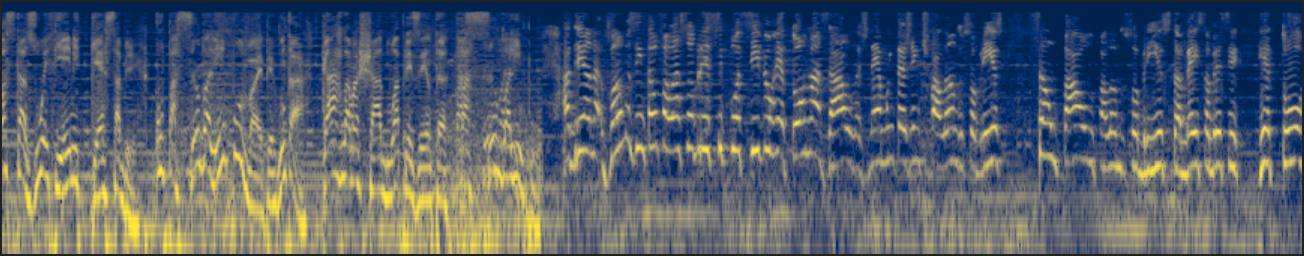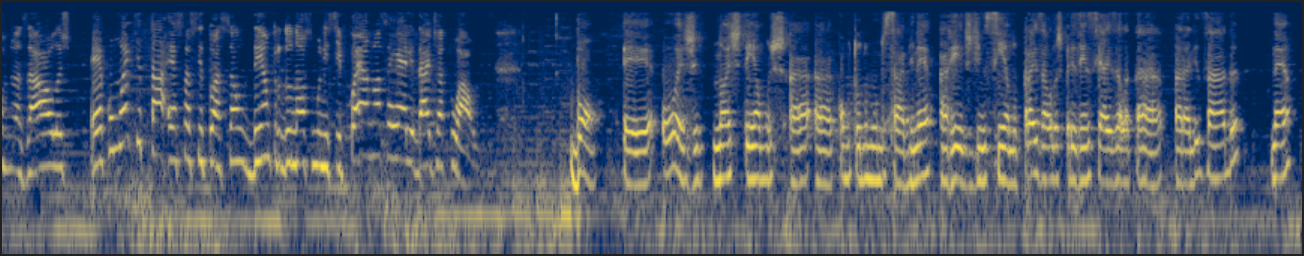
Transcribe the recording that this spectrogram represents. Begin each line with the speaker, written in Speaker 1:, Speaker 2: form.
Speaker 1: Costa Azul FM quer saber. O Passando a Limpo vai perguntar. Carla Machado apresenta Passando a Limpo.
Speaker 2: Adriana, vamos então falar sobre esse possível retorno às aulas, né? Muita gente falando sobre isso. São Paulo falando sobre isso também, sobre esse retorno às aulas. É, como é que está essa situação dentro do nosso município? Qual é a nossa realidade atual?
Speaker 3: Bom, é, hoje nós temos, a, a, como todo mundo sabe, né, a rede de ensino para as aulas presenciais ela está paralisada, né?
